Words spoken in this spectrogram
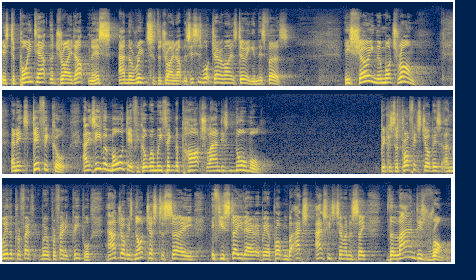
is to point out the dried upness and the roots of the dried upness. This is what Jeremiah is doing in this verse. He's showing them what's wrong. And it's difficult. And it's even more difficult when we think the parched land is normal. Because the prophet's job is, and we're, the prophetic, we're a prophetic people, our job is not just to say, if you stay there, it'll be a problem, but actually, actually to turn around and say, the land is wrong.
